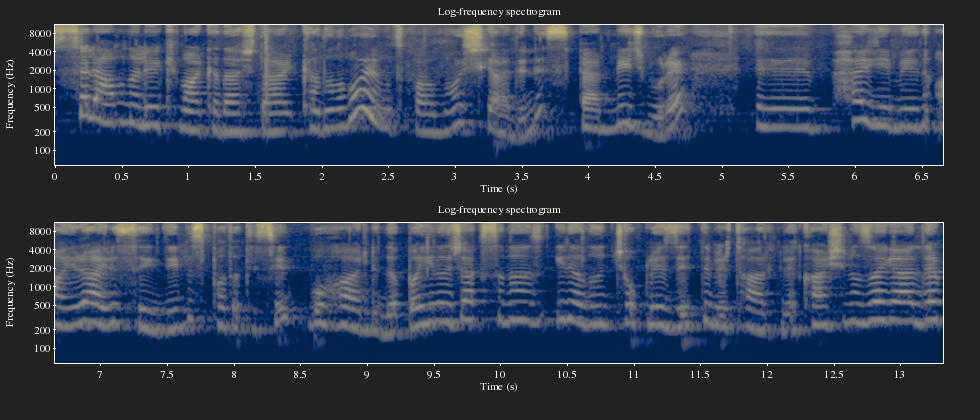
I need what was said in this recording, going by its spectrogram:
Selamun Aleyküm arkadaşlar. Kanalıma ve mutfağıma hoş geldiniz. Ben Mecbure. Ee, her yemeğini ayrı ayrı sevdiğimiz patatesin bu haline bayılacaksınız. İnanın çok lezzetli bir tarifle karşınıza geldim.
